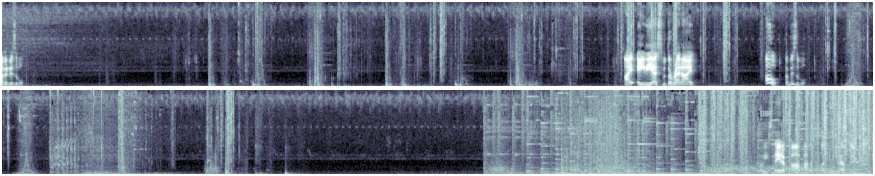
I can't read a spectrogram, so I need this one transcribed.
I'm invisible. I ADS with the red eye. Oh, I'm visible. Oh, he stayed up top? How the fuck did he get out there?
